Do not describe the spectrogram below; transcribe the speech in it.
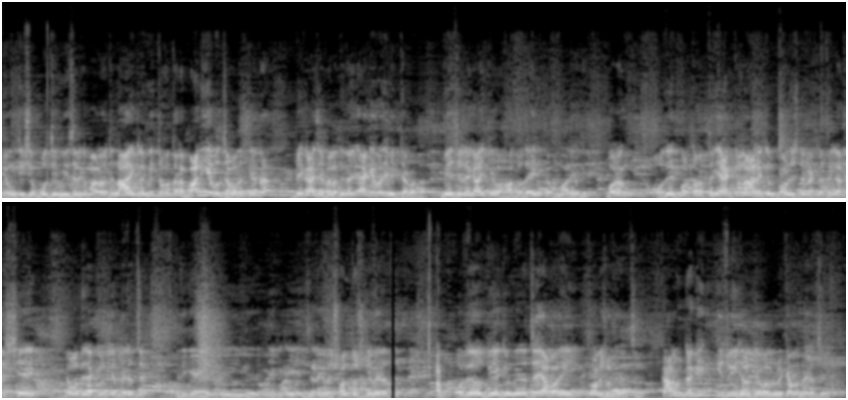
এবং যেসব বলছে মেয়ে ছেলেকে মারা হচ্ছে না এগুলো মিথ্যা কথা তারা বানিয়ে বলছে আমাদেরকে এটা বেকায়দে ফেলা এটা একেবারেই মিথ্যা কথা। মেয়ে ছেলের গায়ে কেউ হাতও দেয়নি কেউ মারেনি। বরং ওদের পর তরফ থেকে একজন আর একজন গণেশ নামে একটা ছেলে আছে সে আমাদের একজনকে মেরেছে। এদিকে এই এই- এই ছেলেটাকে সন্তোষকে মেরেছে। ওদেরও দু একজন মেরেছে আবার এই গণেশও মেরেছে। কারণটা কি? কিছুই জানতে পারল না কেন মেরেছে।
